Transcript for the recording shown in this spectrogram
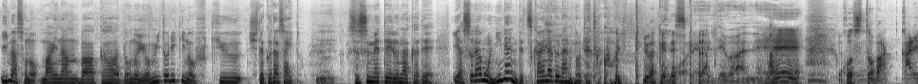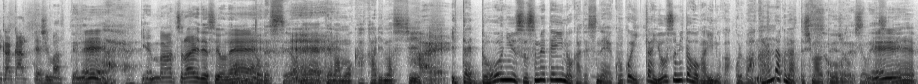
今、そのマイナンバーカードの読み取り機の普及してくださいと、進めている中で、いや、それはもう2年で使えなくなるのでとこう言ってるわけですから。ではね、コストばっかりかかってしまってね、現場は辛いですよね。本当ですよね、手間もかかりますし、はい、一体導入進めていいのかですね、ここ一旦様子見た方がいいのか、これ分からなくなってしまうという状況ですね。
